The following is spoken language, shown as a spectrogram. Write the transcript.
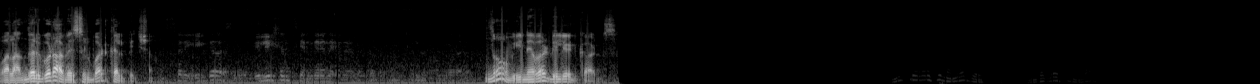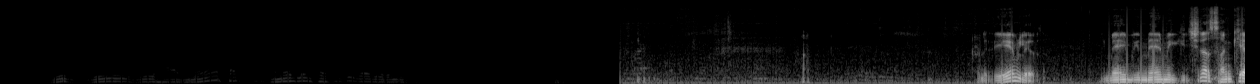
వాళ్ళందరూ కూడా ఆ వెసులుబాటు కల్పించాం. No we never delete cards ఇక్కడ ఇది ఏం లేదు. మేము మేము మీకు ఇచ్చిన సంఖ్య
